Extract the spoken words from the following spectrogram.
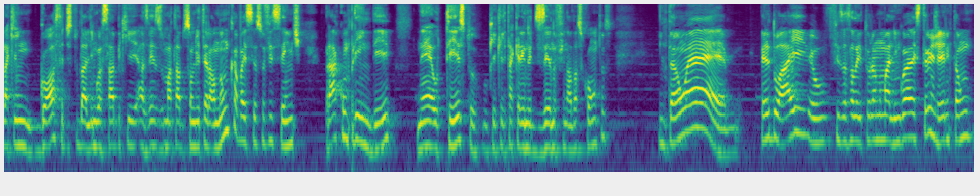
para quem gosta de estudar língua sabe que às vezes uma tradução literal nunca vai ser suficiente para compreender, né, o texto, o que, que ele está querendo dizer no final das contas. Então é perdoai, eu fiz essa leitura numa língua estrangeira, então,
